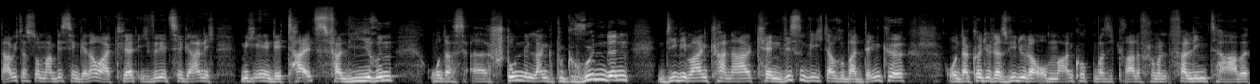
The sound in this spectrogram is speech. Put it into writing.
Da habe ich das noch mal ein bisschen genauer erklärt. Ich will jetzt hier gar nicht mich in den Details verlieren und das äh, stundenlang begründen. Die, die meinen Kanal kennen, wissen, wie ich darüber denke. Und da könnt ihr das Video da oben mal angucken, was ich gerade schon mal verlinkt habe.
